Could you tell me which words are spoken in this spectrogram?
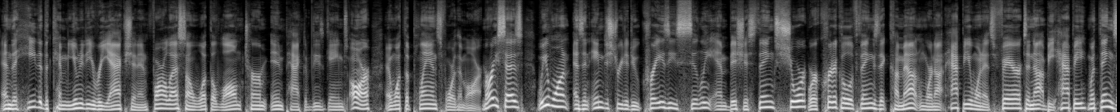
and the heat of the community reaction, and far less on what the long term impact of these games are and what the plans for them are. Murray says, We want as an industry to do crazy, silly, ambitious things. Sure, we're critical of things that come out and we're not happy when it's fair to not be happy, when things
